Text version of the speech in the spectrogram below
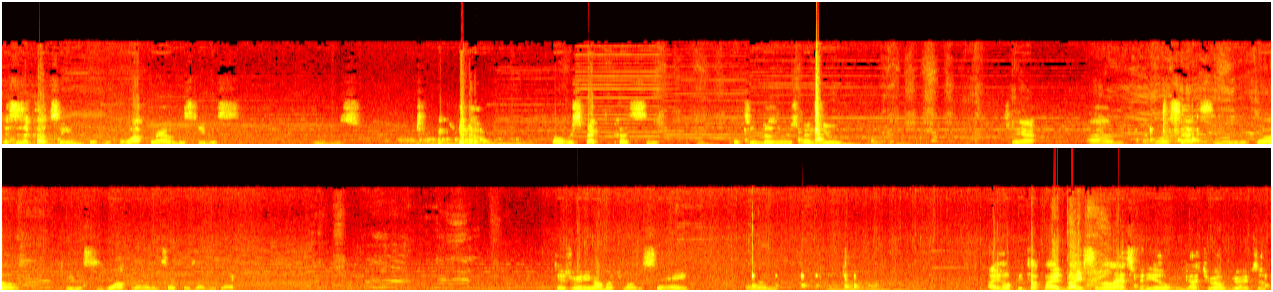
This is a cutscene, but you can walk around and see this. You know, don't respect the cutscene. Cutscene doesn't respect you. So yeah, um, everyone's sad to see Yuna go. Tidus is walking around in circles on the deck. There's really not much more to say. Um, I hope you took my advice in the last video and got your overdrives up,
